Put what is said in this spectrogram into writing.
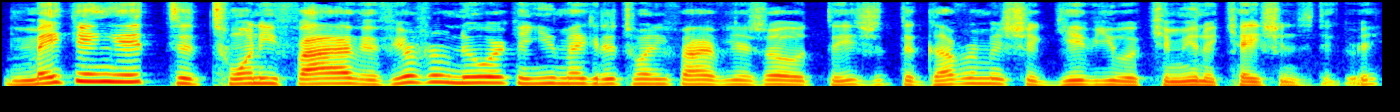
making it to 25 if you're from newark and you make it to 25 years old they should, the government should give you a communications degree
